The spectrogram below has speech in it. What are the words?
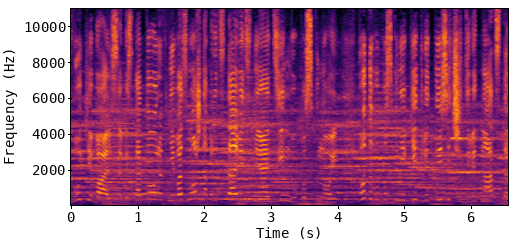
Звуки вальса, без которых невозможно представить ни один выпускной. Вот и выпускники 2019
